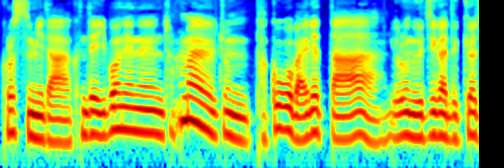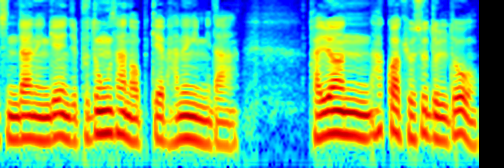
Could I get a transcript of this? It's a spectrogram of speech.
그렇습니다. 근데 이번에는 정말 좀 바꾸고 말겠다 이런 의지가 느껴진다는 게 이제 부동산 업계 반응입니다. 관련 학과 교수들도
